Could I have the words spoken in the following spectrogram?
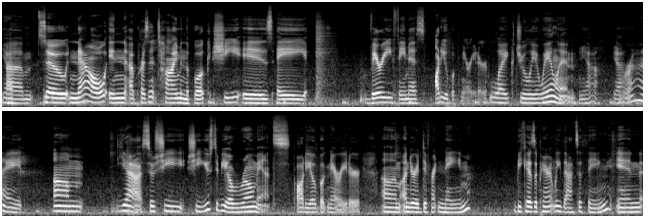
yeah. Um, so now, in a present time in the book, she is a very famous audiobook narrator. like Julia Whelan. Yeah, yeah. Right. Um yeah, so she she used to be a romance audiobook narrator um, under a different name because apparently that's a thing in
